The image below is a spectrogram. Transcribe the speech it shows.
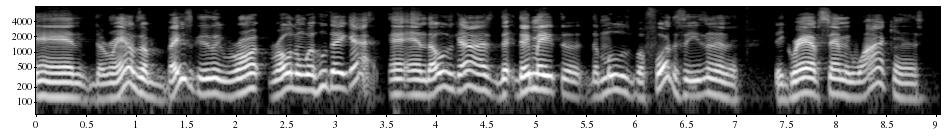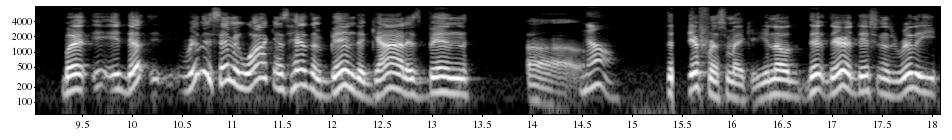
and the Rams are basically ro- rolling with who they got, and, and those guys they, they, made the the moves before the season, and they grabbed Sammy Watkins. But it, it really Sammy Watkins hasn't been the guy that's been uh, no the difference maker. You know, their, their addition is really,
